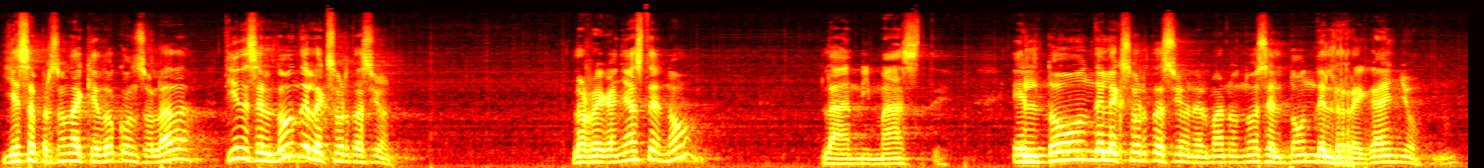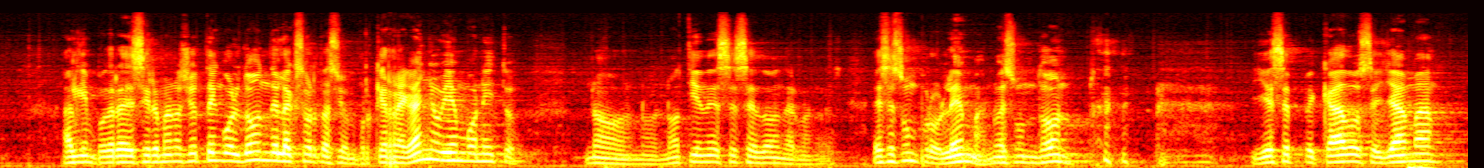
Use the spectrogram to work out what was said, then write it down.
y esa persona quedó consolada, tienes el don de la exhortación. ¿La regañaste? No, la animaste. El don de la exhortación, hermanos, no es el don del regaño. Alguien podrá decir, hermanos, yo tengo el don de la exhortación, porque regaño bien bonito. No, no, no tienes ese don, hermanos. Ese es un problema, no es un don. y ese pecado se llama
